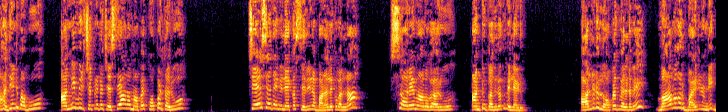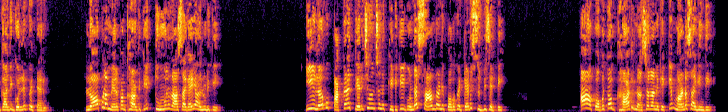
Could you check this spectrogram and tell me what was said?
అదేంటి బాబు? అన్నీ మీరు చెప్పినట్టు చేస్తే అలా మాపై కోప్పడతారు? చేసేదేమీ లేక శరీర బడలిక వలన సరే మామగారు అంటూ గదిలోకి వెళ్ళాడు. అల్లుడు లోపలికి వెళ్ళడమే మామగారు బయట నుండి గది గొల్లె పెట్టారు. లోపల మిరప ఘాటుకి తుమ్ములు రాసాగాయి అల్లుడికి. ఈలోపు పక్కన తెరిచి ఉంచిన కిటికీ గుండా సాంబ్రాణి పొగ పెట్టాడు సుబ్బిశెట్టి. ఆ పొగతో ఘాటు నచ్చడానికి ఎక్కి మండసాగింది.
